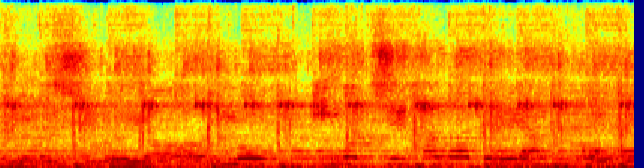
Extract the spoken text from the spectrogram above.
苦しむよりも命放てや心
